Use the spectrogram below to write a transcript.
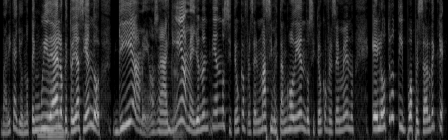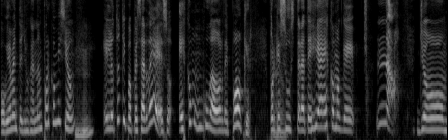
Marica, yo no tengo idea de lo que estoy haciendo. Guíame, o sea, guíame. Yo no entiendo si tengo que ofrecer más, si me están jodiendo, si tengo que ofrecer menos. El otro tipo, a pesar de que obviamente ellos ganan por comisión, el otro tipo, a pesar de eso, es como un jugador de póker. Porque Claro. su estrategia es como que, no, yo,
